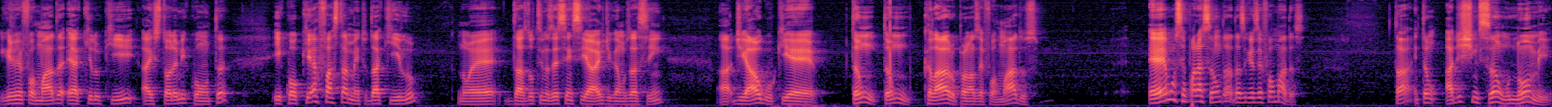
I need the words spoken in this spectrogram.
Igreja reformada é aquilo que a história me conta e qualquer afastamento daquilo, não é, das doutrinas essenciais, digamos assim, ah, de algo que é tão, tão claro para nós reformados, é uma separação da, das igrejas reformadas. Tá? Então, a distinção, o nome,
